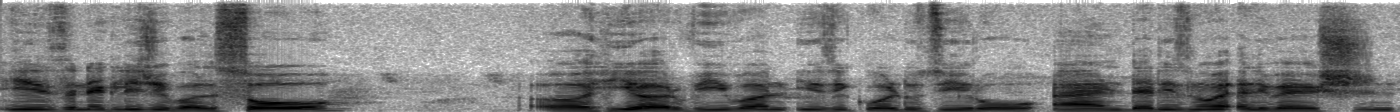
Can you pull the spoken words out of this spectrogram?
is negligible. So uh, here v1 is equal to 0 and there is no elevation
